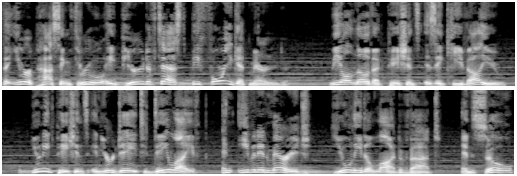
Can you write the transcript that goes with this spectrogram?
that you are passing through a period of test before you get married. We all know that patience is a key value. You need patience in your day to day life, and even in marriage, you'll need a lot of that. And so,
